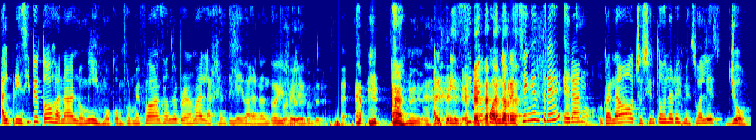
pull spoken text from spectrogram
al principio todos ganaban lo mismo. Conforme fue avanzando el programa, la gente ya iba ganando diferente. Ah, no. Al principio, cuando recién entré, eran, ganaba 800 dólares mensuales yo.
